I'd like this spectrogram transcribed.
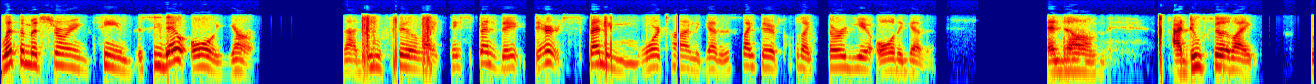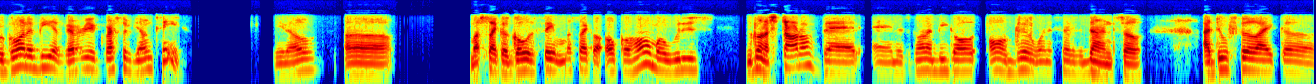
with the maturing team, see, they're all young. And I do feel like they spend they they're spending more time together. It's like they're probably like third year all together. And um I do feel like we're going to be a very aggressive young team. You know, uh much like a Golden State, much like a Oklahoma, we just we're going to start off bad and it's going to be go, all good when it's done. So I do feel like uh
